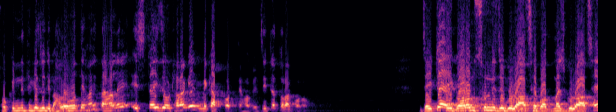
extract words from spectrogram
ফকিন্নি থেকে যদি ভালো হতে হয়, তাহলে স্টাইজে ওঠার আগে মেকআপ করতে হবে, যেটা তোরা করো। যেটা এই গরম সুন্নি যেগুলো আছে, বদমাশগুলো আছে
